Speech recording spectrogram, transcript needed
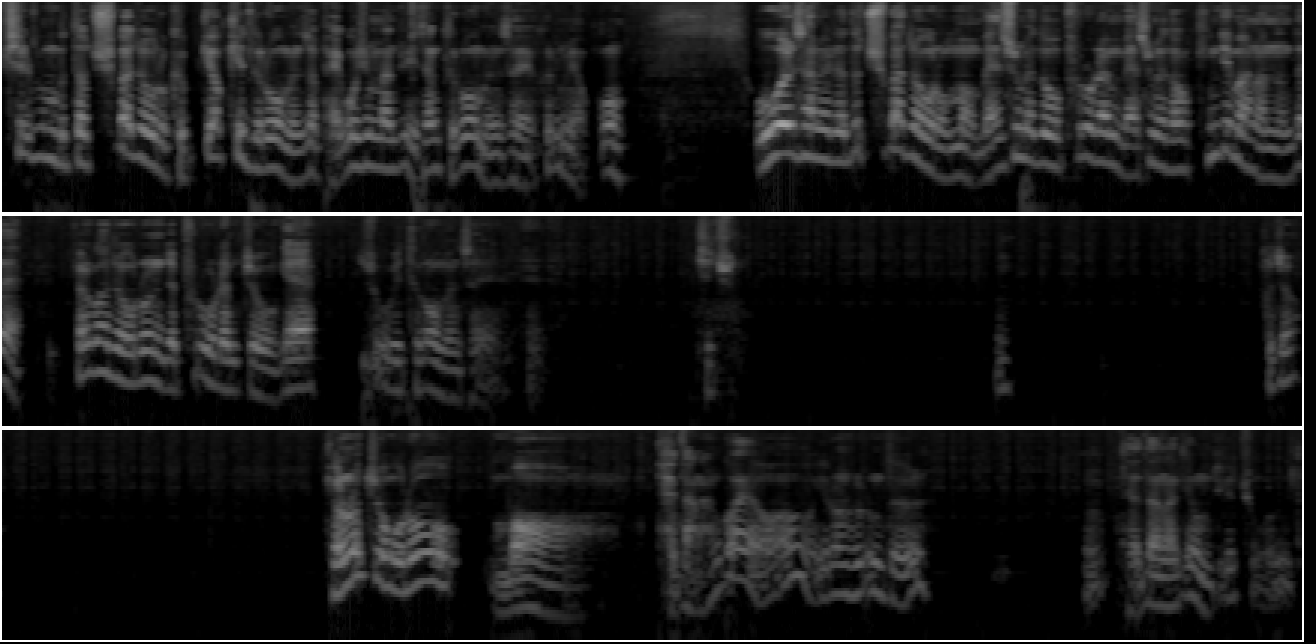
37분부터 추가적으로 급격히 들어오면서 150만 주 이상 들어오면서의 흐름이었고 5월 3일에도 추가적으로 뭐 매수 매도 프로그램 매수 매도가 굉장히 많았는데 결과적으로 이제 프로그램 쪽에 수급이 들어오면서의 예, 기준. 응? 그죠? 결론적으로 뭐 대단한 거예요. 이런 흐름들. 응? 대단하게 움직여 준 겁니다.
